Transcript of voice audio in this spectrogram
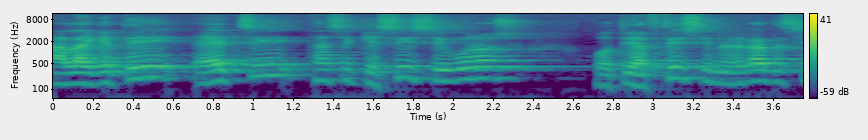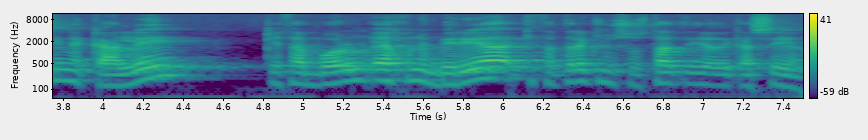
αλλά γιατί έτσι θα είσαι και εσύ σίγουρος ότι αυτοί οι συνεργάτες είναι καλοί και θα μπορούν, έχουν εμπειρία και θα τρέξουν σωστά τη διαδικασία.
